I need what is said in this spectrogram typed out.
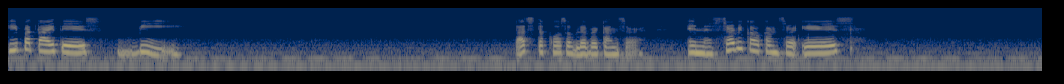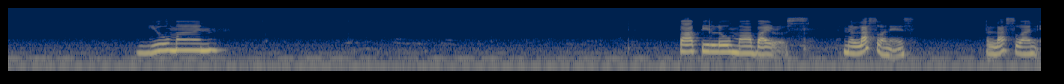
hepatitis B. That's the cause of liver cancer. And cervical cancer is human papillomavirus. And the last one is, the last one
